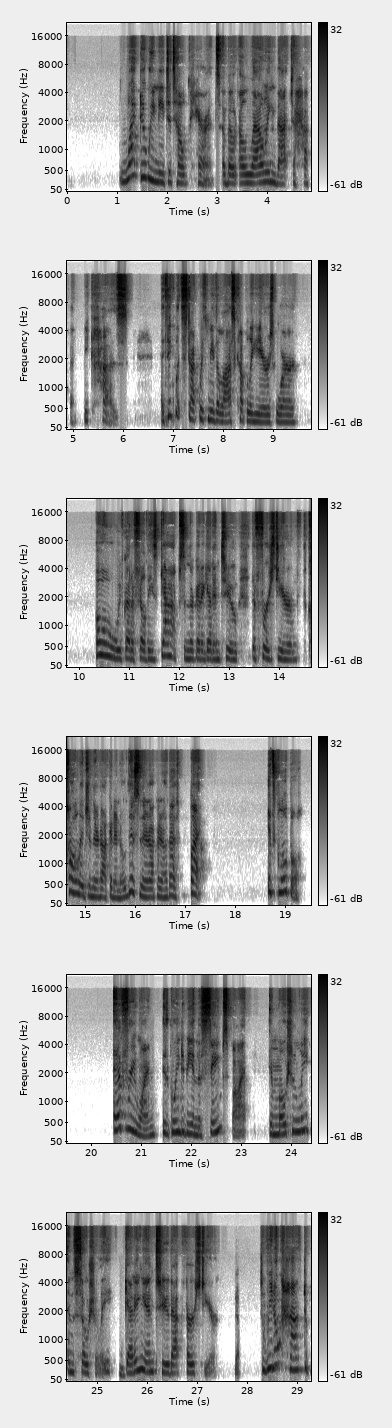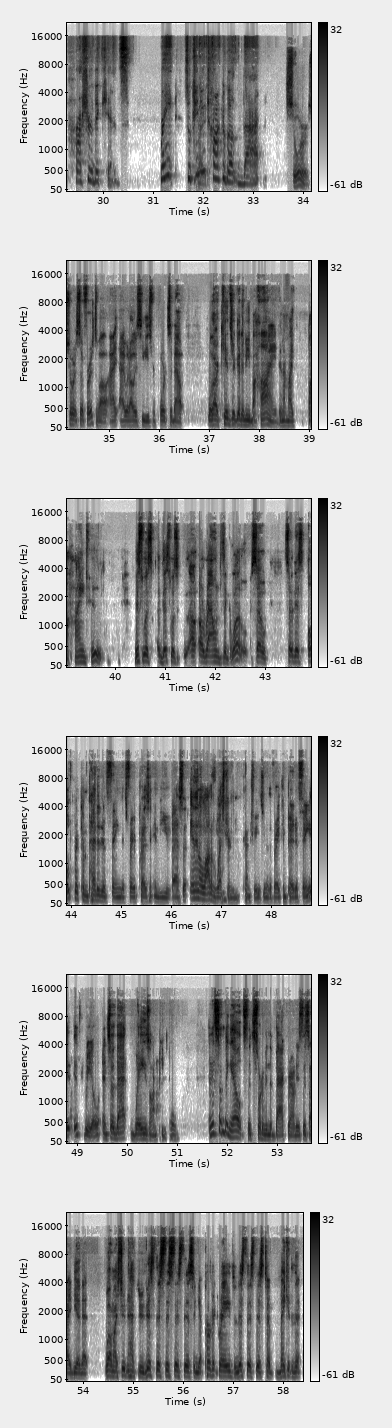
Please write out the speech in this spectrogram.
What do we need to tell parents about allowing that to happen? Because I think what stuck with me the last couple of years were oh, we've got to fill these gaps and they're going to get into the first year of college and they're not going to know this and they're not going to know that. But it's global everyone is going to be in the same spot emotionally and socially getting into that first year. Yep. So we don't have to pressure the kids, right? So can right. you talk about that? Sure, sure. So first of all, I, I would always see these reports about, well, our kids are going to be behind, and I'm like, behind who? This was this was uh, around the globe. So so this ultra competitive thing that's very present in the U.S. and in a lot of Western countries, you know, the very competitive thing, it, it's real, and so that weighs on people. And then something else that's sort of in the background is this idea that well, my student has to do this, this, this, this, this, and get perfect grades, and this, this, this to make it to the.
